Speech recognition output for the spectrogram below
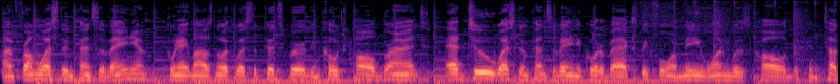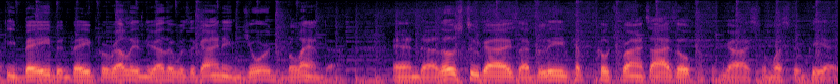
I'm from Western Pennsylvania, 28 miles northwest of Pittsburgh, and Coach Paul Bryant had two Western Pennsylvania quarterbacks before me. One was called the Kentucky Babe and Babe Parilli, and the other was a guy named George Blanda. And uh, those two guys, I believe, kept Coach Bryant's eyes open for guys from Western PA.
